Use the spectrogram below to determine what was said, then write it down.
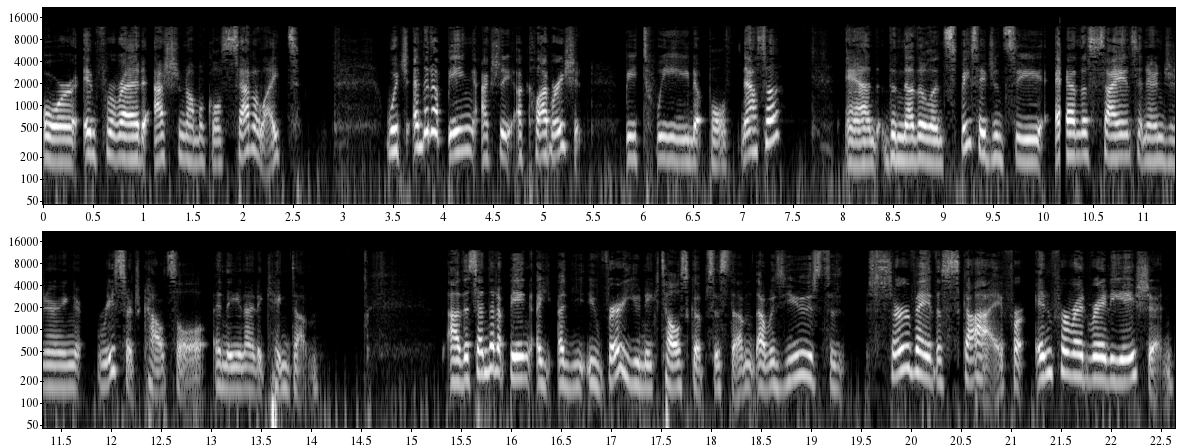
or Infrared Astronomical Satellite, which ended up being actually a collaboration between both NASA and the Netherlands Space Agency and the Science and Engineering Research Council in the United Kingdom. Uh, this ended up being a, a, very unique telescope system that was used to survey the sky for infrared radiation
